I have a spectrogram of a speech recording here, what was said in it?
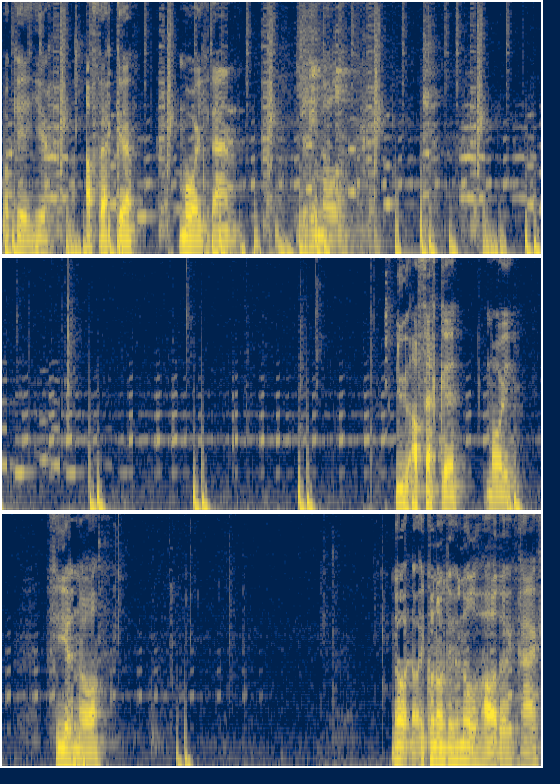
Oké, hier. Afwerken. Mooi gedaan. 3-0. Nu afwerken. Mooi. 4-0. No, no, ik wil nog de 0 houden, graag.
